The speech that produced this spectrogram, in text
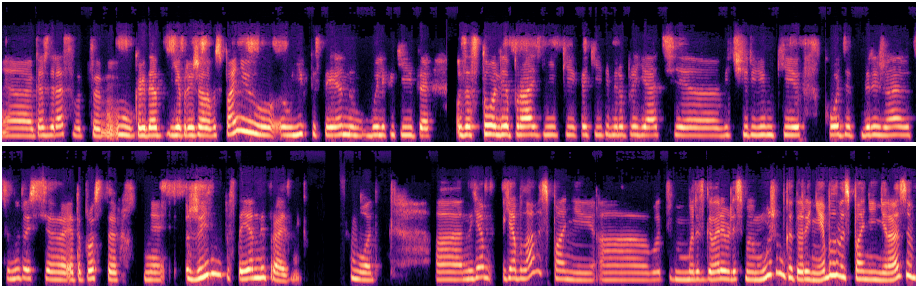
Э, каждый раз, вот, э, ну, когда я приезжала в Испанию, у них постоянно были какие-то застолья, праздники, какие-то мероприятия, вечеринки, ходят, наряжаются. Ну, то есть э, это просто жизнь, постоянный праздник. Вот. А, но я, я была в Испании, а вот мы разговаривали с моим мужем, который не был в Испании ни разу,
